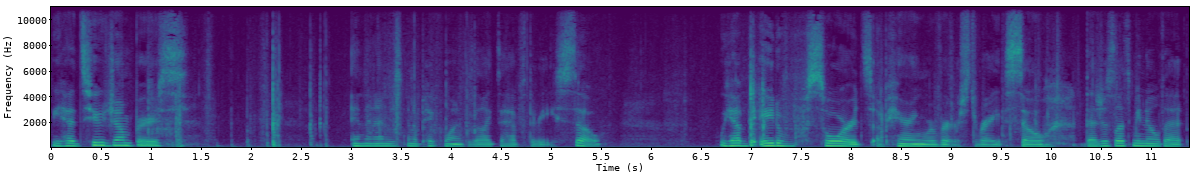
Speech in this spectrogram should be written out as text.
We had two jumpers. And then I'm just going to pick one because I like to have three. So, we have the Eight of Swords appearing reversed, right? So that just lets me know that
